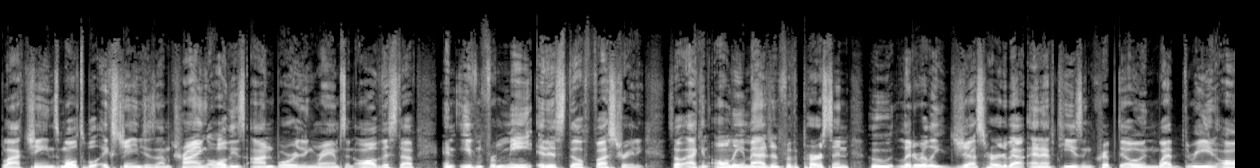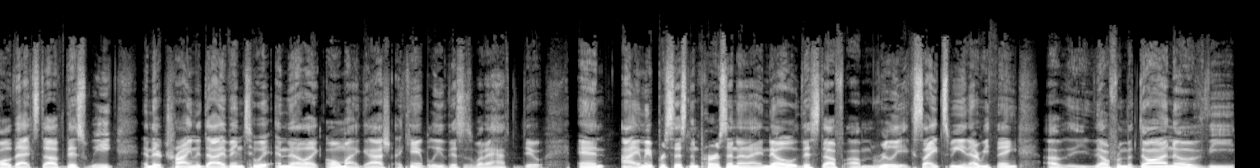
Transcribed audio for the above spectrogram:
blockchains, multiple exchanges. I'm trying all these onboarding ramps and all this stuff. And even for me, it is still frustrating. So I can only imagine for the person who literally just heard about NFTs and crypto and Web3 and all that stuff this week, and they're trying to dive into it, and they're like, oh my gosh, I can't believe this is what I have to do. And I'm a persistent person, and I know this stuff um, really excites me and everything. Uh, you know, from the dawn of the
